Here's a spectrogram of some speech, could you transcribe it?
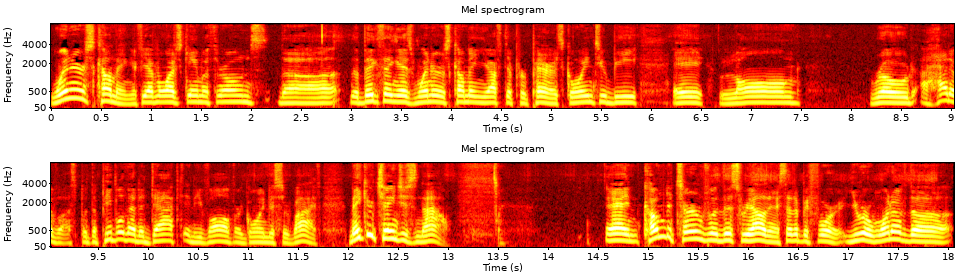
winter's coming. If you haven't watched Game of Thrones, the the big thing is winter is coming. You have to prepare. It's going to be a long road ahead of us, but the people that adapt and evolve are going to survive. Make your changes now. And come to terms with this reality. I said it before. You were one of the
